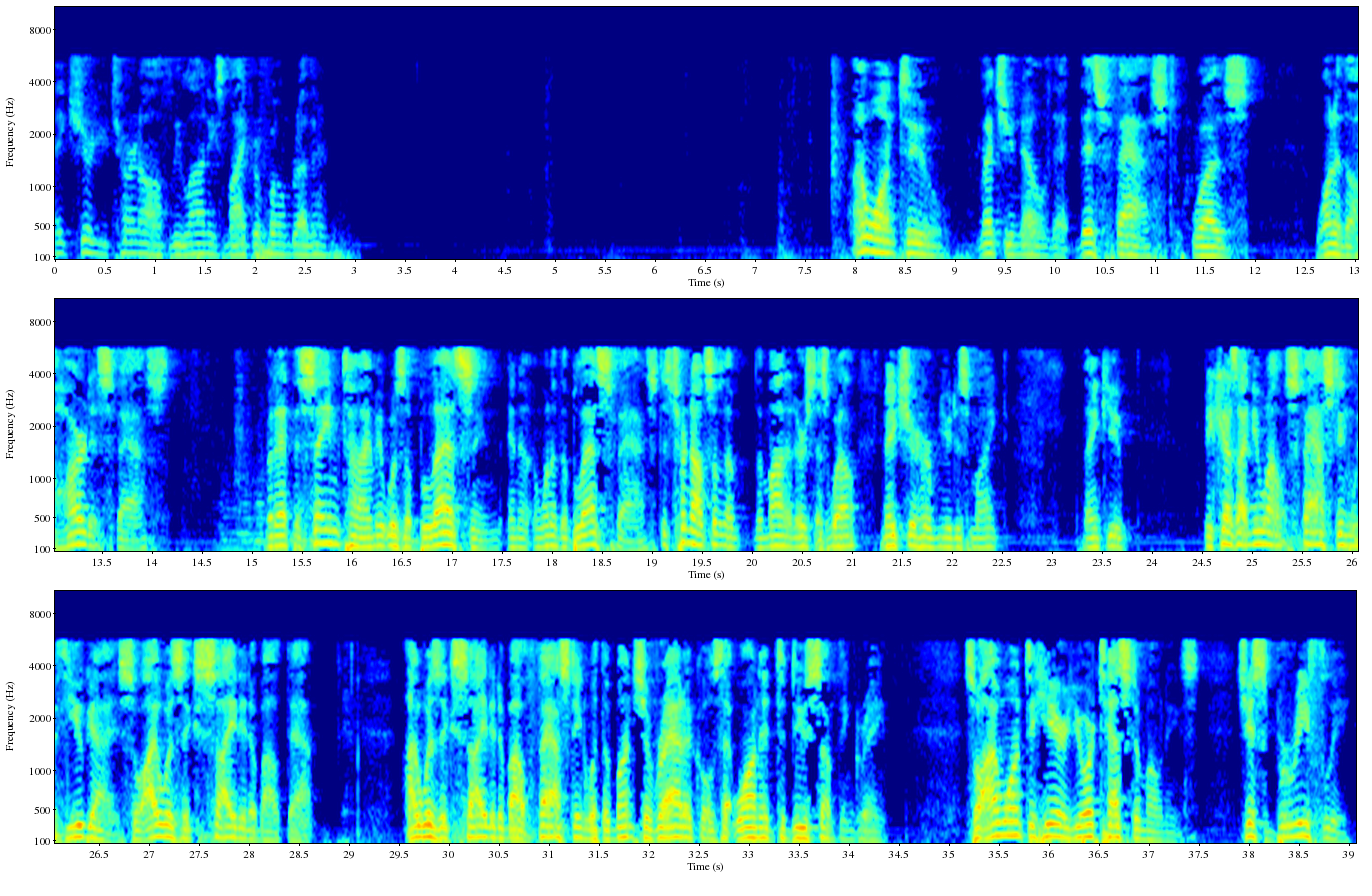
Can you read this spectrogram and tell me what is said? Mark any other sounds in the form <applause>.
Make sure you turn off Lilani's microphone, brother. I want to let you know that this fast was one of the hardest fasts, but at the same time, it was a blessing and a, one of the blessed fasts. Just turn down some of the, the monitors as well. Make sure her mute is mic'd. Thank you. Because I knew I was fasting with you guys, so I was excited about that. I was excited about fasting with a bunch of radicals that wanted to do something great. So I want to hear your testimonies, just briefly,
